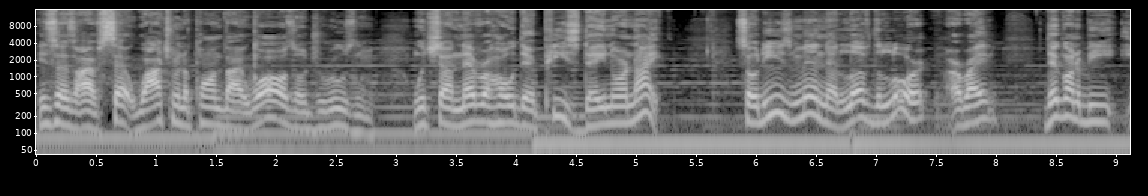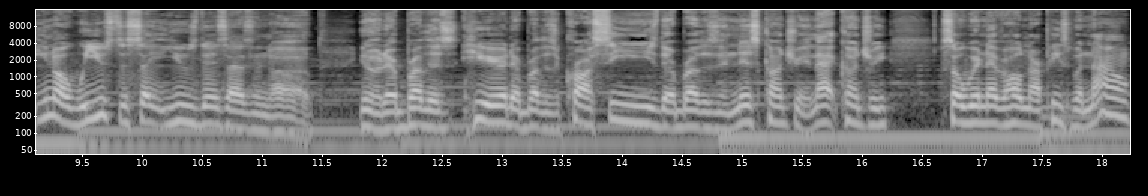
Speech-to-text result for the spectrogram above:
he says, "I've set watchmen upon thy walls, O Jerusalem, which shall never hold their peace day nor night." So these men that love the Lord, all right, they're going to be, you know, we used to say use this as an uh you know, their brothers here, their brothers across seas, their brothers in this country and that country. So we're never holding our peace. But now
